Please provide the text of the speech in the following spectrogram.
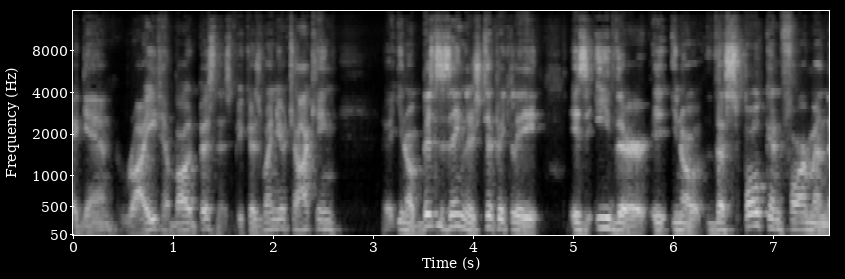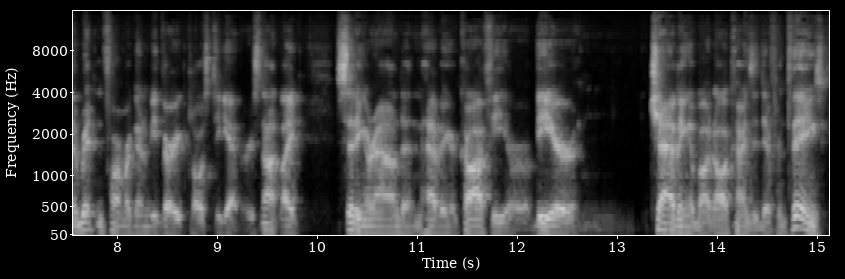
again, write about business because when you're talking, you know, business English typically is either, you know, the spoken form and the written form are going to be very close together. It's not like sitting around and having a coffee or a beer and chatting about all kinds of different things.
